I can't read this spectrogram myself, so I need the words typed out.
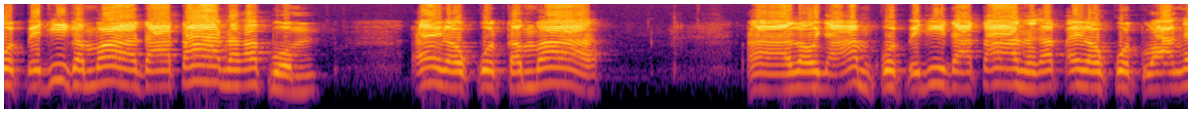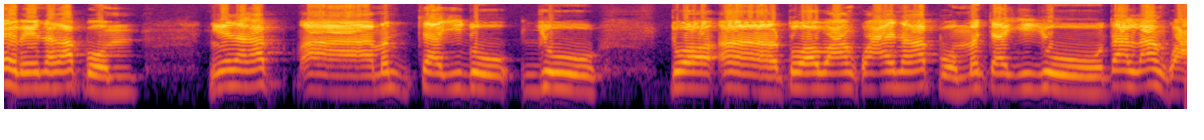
กดไปที่คำว่า Data นะครับ ผม ให้เรากดคำว่า อ่า เราอย่าห้ามกดไปที่ Data นะครับ ให้เรากดวางได้เลยนะครับ ผม นี่นะครับ อ่า มันจะอยู่อยู่ ตัวเอ่าตัววางควายนะครับ ผมมันจะอยู่ด้านล่างขวา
